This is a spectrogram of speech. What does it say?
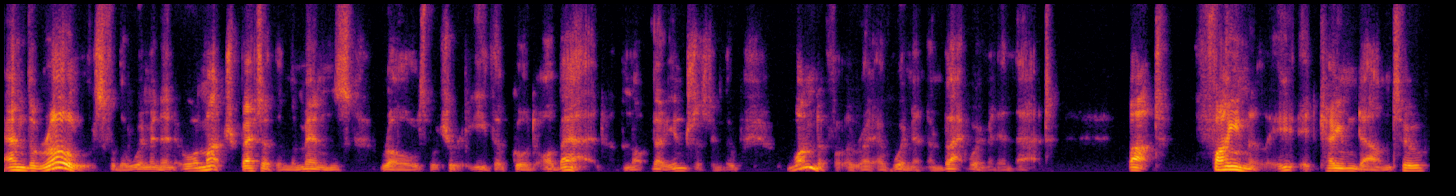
and the roles for the women in it were much better than the men's roles, which were either good or bad, not very interesting. The wonderful array of women and black women in that. But finally, it came down to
